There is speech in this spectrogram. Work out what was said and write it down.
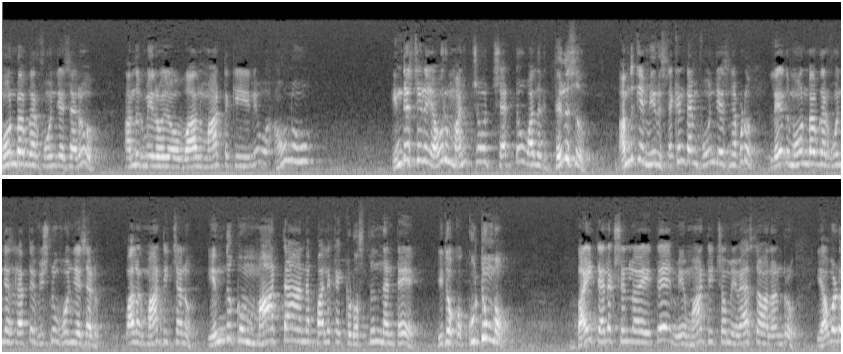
మోహన్ బాబు గారు ఫోన్ చేశారు. అందుకు మీరు వాళ్ళ మాటకి అవును. ఇండస్ట్రీలో ఎవరు మంచో చెడ్డో వాళ్ళకి తెలుసు. అందుకే మీరు సెకండ్ టైం ఫోన్ చేసినప్పుడు లేదు మోహన్ బాబు గారు ఫోన్ చేశారు లేకపోతే విష్ణు ఫోన్ చేశాడు. వాళ్ళకి మాట ఇచ్చాను. ఎందుకు మాట అన్న పలిక ఇక్కడ వస్తుందంటే ఇది ఒక కుటుంబం. బయట ఎలక్షన్లో అయితే మేము మాట ఇచ్చాం మేము వేస్తాం అని అనరు. ఎవడు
